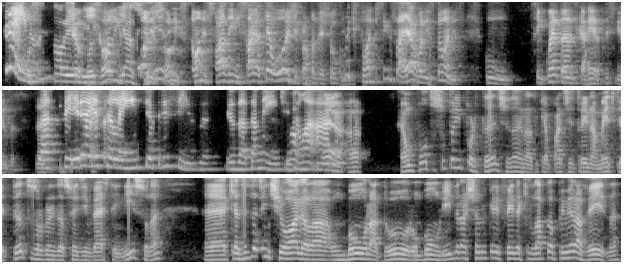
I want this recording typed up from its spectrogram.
treino. Os, os Rolling Stones, Rolling Stones fazem ensaio até hoje para fazer show. Como é que pode? Precisa ensaiar Rolling Stones com 50 anos de carreira? Precisa. Né? Para ter a excelência, precisa. Exatamente. Então, a, a... É, a é um ponto super importante, né, Renato, que é a parte de treinamento, que tantas organizações investem nisso, né? É, que às vezes a gente olha lá um bom orador, um bom líder, achando que ele fez aquilo lá pela primeira vez, né?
